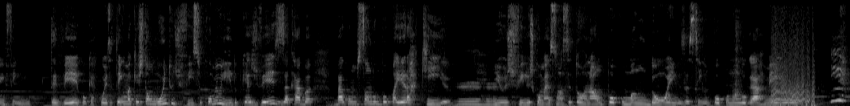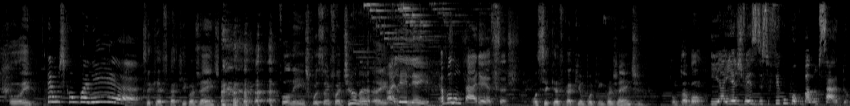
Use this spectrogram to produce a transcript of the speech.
enfim, TV, qualquer coisa. Tem uma questão muito difícil, como eu lido, porque às vezes acaba bagunçando um pouco a hierarquia. Uhum. E os filhos começam a se tornar um pouco mandões, assim, um pouco num lugar meio. Oi, Temos companhia! você quer ficar aqui com a gente? Falando em exposição infantil, né? Aí, Olha ele aí. É voluntária essa. você quer ficar aqui um pouquinho com a gente? Então tá bom. E aí, às vezes, isso fica um pouco bagunçado.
